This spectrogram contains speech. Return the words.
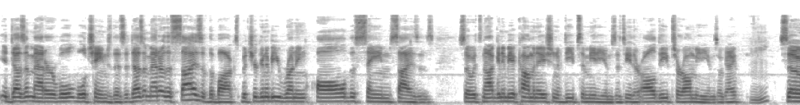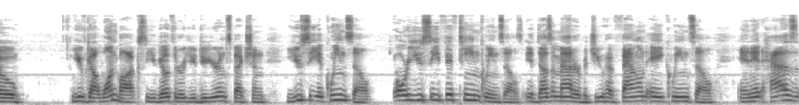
It doesn't matter. We'll we'll change this. It doesn't matter the size of the box, but you're going to be running all the same sizes. So it's not going to be a combination of deeps and mediums. It's either all deeps or all mediums. Okay. Mhm. So you've got one box. You go through. You do your inspection. You see a queen cell or you see 15 queen cells. It doesn't matter, but you have found a queen cell and it has,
